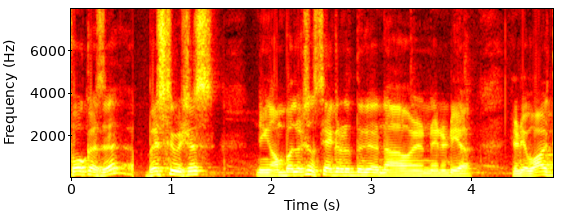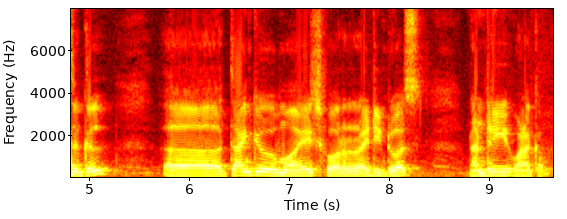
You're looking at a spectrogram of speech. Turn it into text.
focus best wishes நீங்கள் ஐம்பது லட்சம் சேர்க்குறதுக்கு நான் என்னுடைய என்னுடைய வாழ்த்துக்கள். Thank you Mahesh for writing to us நன்றி வணக்கம்.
